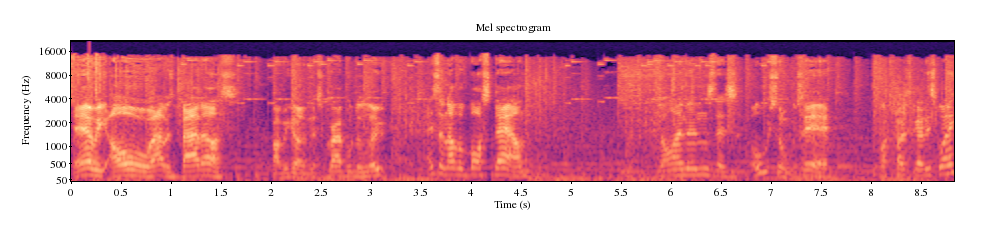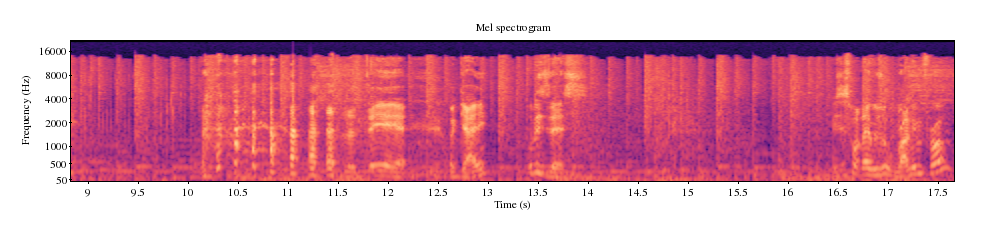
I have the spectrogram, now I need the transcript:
There we Oh, that was badass. Right, we got him. Let's grab all the loot. There's another boss down. Diamonds, there's all sorts here. Am I supposed to go this way? the deer. Okay. What is this? Is this what they was all running from?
